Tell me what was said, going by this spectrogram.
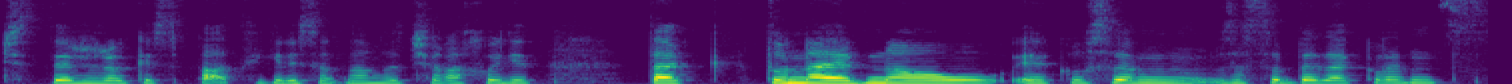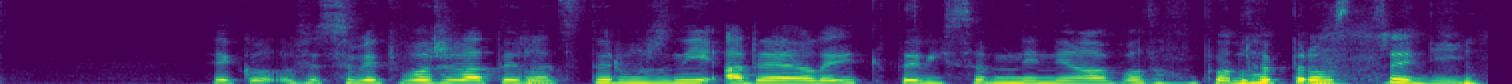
čtyři roky zpátky, kdy jsem tam začala chodit, tak to najednou jako jsem za sebe takhle jako si vytvořila tyhle ty různé adély, které jsem měnila potom podle prostředí.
